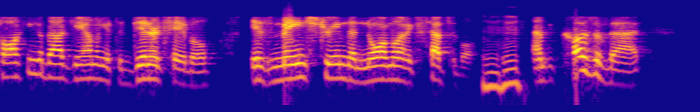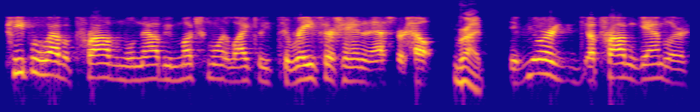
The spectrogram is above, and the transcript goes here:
talking about gambling at the dinner table is mainstream and normal and acceptable. Mm-hmm. And because of that, people who have a problem will now be much more likely to raise their hand and ask for help. Right. If you're a problem gambler,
